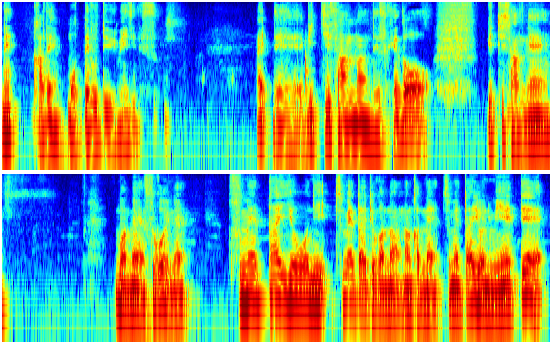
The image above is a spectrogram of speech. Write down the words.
ね、家電持ってるっていうイメージです。はい。で、ビッチさんなんですけど、ビッチさんね、まあね、すごいね、冷たいように、冷たいというかな、なんかね、冷たいように見えて、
